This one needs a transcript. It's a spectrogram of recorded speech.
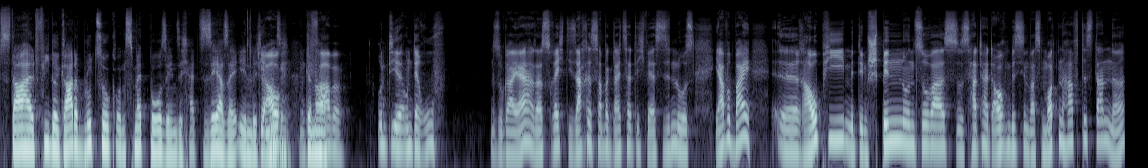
es da halt viele, gerade Blutzug und Smetbo sehen sich halt sehr, sehr ähnlich. Die Augen sich, und genau. die Farbe. Und, die, und der Ruf. Sogar, ja, da hast du recht. Die Sache ist aber gleichzeitig, wäre es sinnlos. Ja, wobei, äh, Raupi mit dem Spinnen und sowas, das hat halt auch ein bisschen was Mottenhaftes dann, ne?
